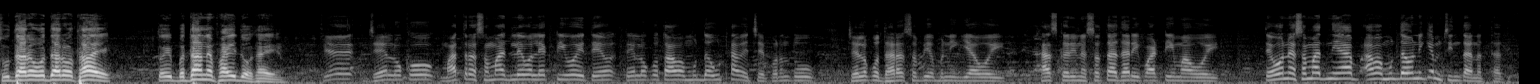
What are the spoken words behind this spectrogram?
સુધારો વધારો થાય, તો એ બધાને ફાયદો થાય જે જે લોકો માત્ર સમાજ લેવલ એક્ટિવ હોય તે તે લોકો તો આવા મુદ્દા ઉઠાવે છે, પરંતુ જે લોકો ધારાસભ્ય બની ગયા હોય, ખાસ કરીને સત્તાધારી પાર્ટીમાં હોય, તેઓને સમાજની આ, આવા મુદ્દાઓની કેમ ચિંતા નથી થતી?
